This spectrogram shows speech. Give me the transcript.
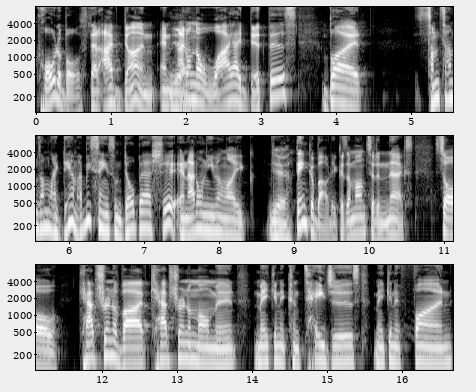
quotables that I've done. And Yeah. I don't know why I did this, but sometimes I'm like, damn, I'd be saying some dope ass shit and I don't even like Yeah. think about it because I'm on to the next. So capturing a vibe, capturing a moment, making it contagious, making it fun.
